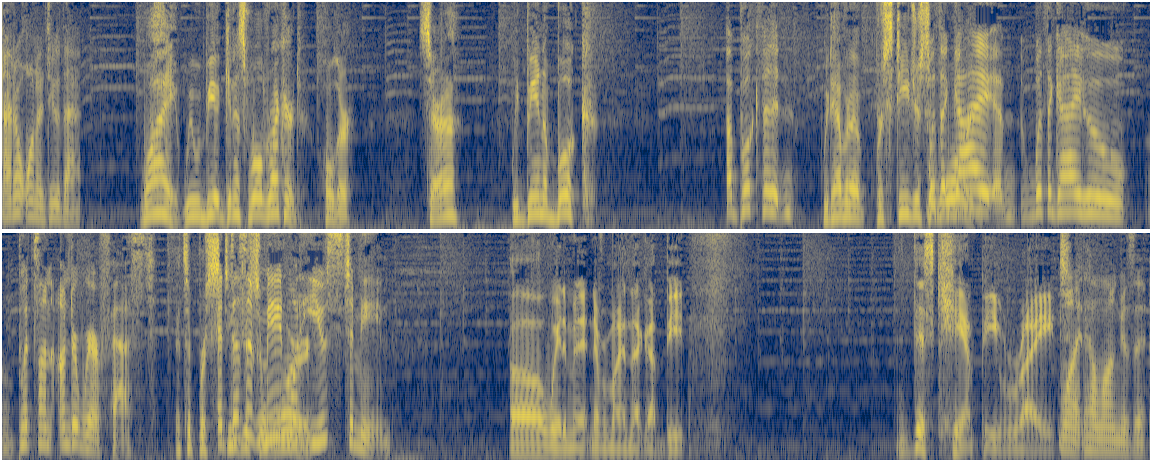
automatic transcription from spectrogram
I don't want to do that. Why? We would be a Guinness World Record holder. Sarah, we'd be in a book. A book that We'd have a prestigious with award. a guy with a guy who puts on Underwear Fest. It's a prestigious. It doesn't mean what it used to mean. Oh, wait a minute. Never mind. That got beat. This can't be right. What? How long is it?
